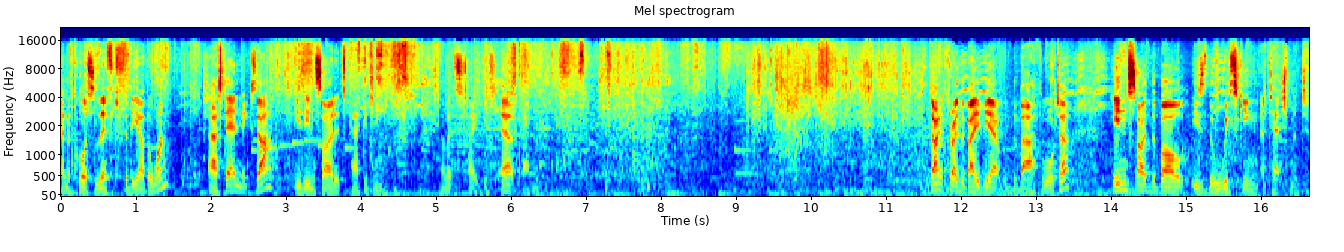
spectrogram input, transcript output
and of course left for the other one. Our stand mixer is inside its packaging. So let's take this out. Don't throw the baby out with the bath water. Inside the bowl is the whisking attachment.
